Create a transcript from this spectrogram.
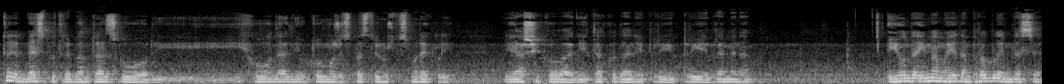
to je bespotreban razgovor i, i hodanje, u to može spasti ono što smo rekli, jašikovanje i tako dalje prije, prije vremena. I onda imamo jedan problem da se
